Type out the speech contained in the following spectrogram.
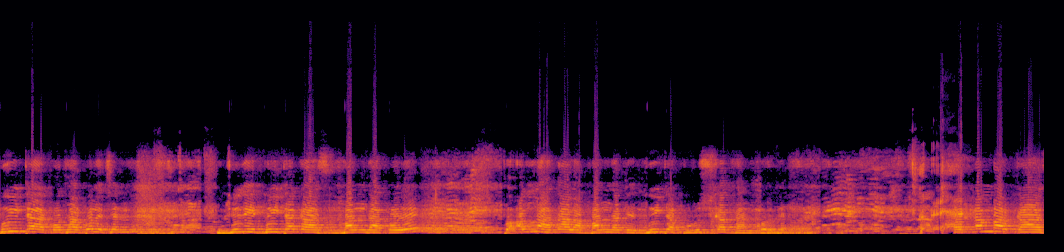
দুইটা কথা বলেছেন। যদি দুইটা কাজ বান্দা করে, তো আল্লাহ তাআলা বান্দাকে দুইটা পুরস্কার দান করবেন। এক নাম্বার কাজ,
